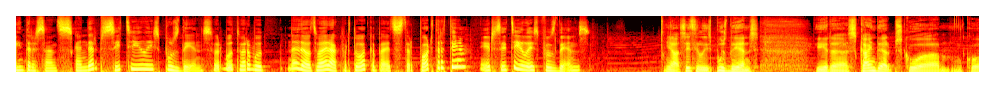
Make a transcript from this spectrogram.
interesants skaņdarbs Sicīlijas pusdienas. Varbūt, varbūt nedaudz vairāk par to, kāpēc starp portretiem ir Sicīlijas pusdienas. Jā, Sicīlijas pusdienas ir uh, skaņdarbs, ko, ko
